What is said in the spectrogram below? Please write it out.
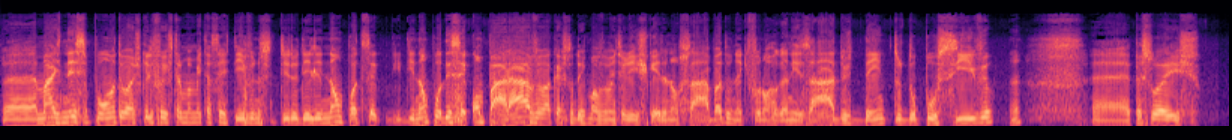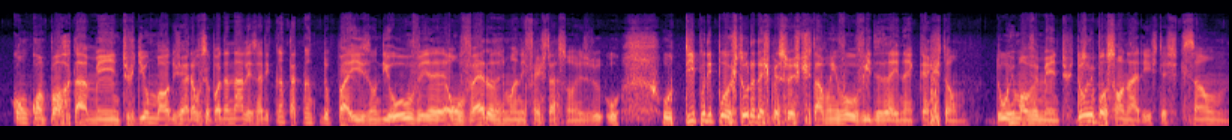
É, mas nesse ponto eu acho que ele foi extremamente assertivo no sentido de ele não pode ser, de não poder ser comparável à questão dos movimentos de esquerda no sábado, né, que foram organizados dentro do possível. Né? É, pessoas com comportamentos, de um modo geral, você pode analisar de canto a canto do país onde houve, é, houveram as manifestações, o, o, o tipo de postura das pessoas que estavam envolvidas aí na questão dos movimentos dos bolsonaristas que são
